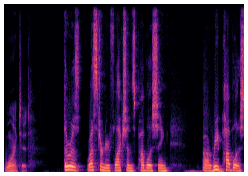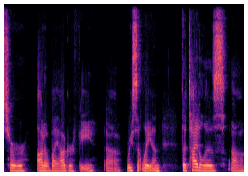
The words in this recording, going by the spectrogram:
warranted? There was Western Reflections Publishing uh, republished her autobiography uh, recently, and the title is uh,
